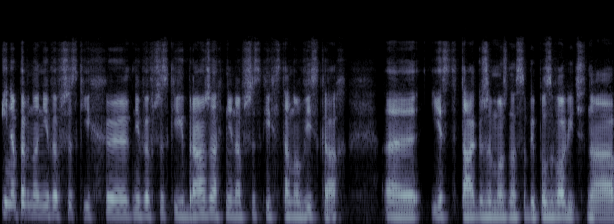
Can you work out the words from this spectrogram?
I na pewno nie we, wszystkich, e, nie we wszystkich branżach, nie na wszystkich stanowiskach e, jest tak, że można sobie pozwolić na,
